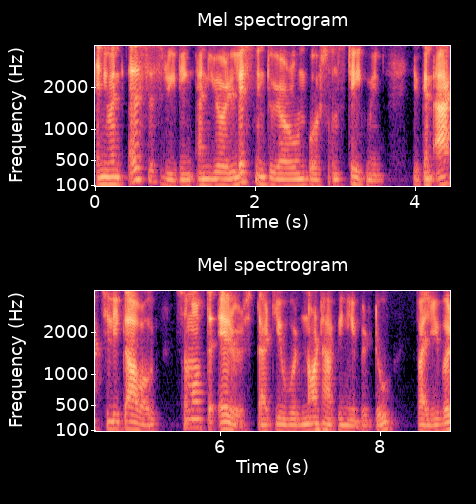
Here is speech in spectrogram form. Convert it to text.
anyone else is reading and you're listening to your own personal statement, you can actually carve out some of the errors that you would not have been able to while you were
